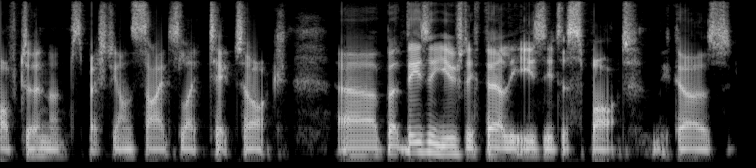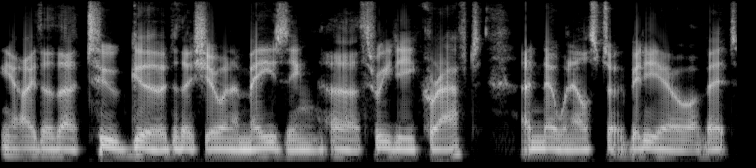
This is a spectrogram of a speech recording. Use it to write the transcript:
often, especially on sites like TikTok. Uh, but these are usually fairly easy to spot because you know either they're too good, they show an amazing uh, 3D craft, and no one else took a video of it,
